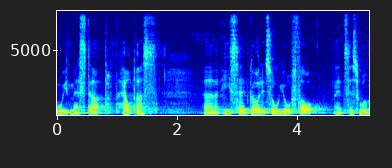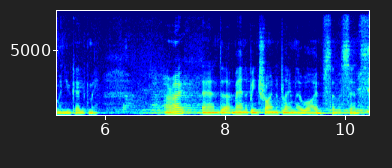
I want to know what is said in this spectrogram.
We've messed up, help us. Uh, he said, God, it's all your fault. It's this woman you gave me. All right? And uh, men have been trying to blame their wives ever since.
